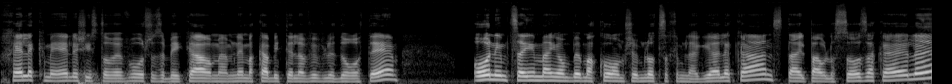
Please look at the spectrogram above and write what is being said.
חלק מאלה שהסתובבו, שזה בעיקר מאמני מכבי תל אביב לדורותיהם, או נמצאים היום במקום שהם לא צריכים להגיע לכאן, סטייל פאולו סוזה כאלה,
